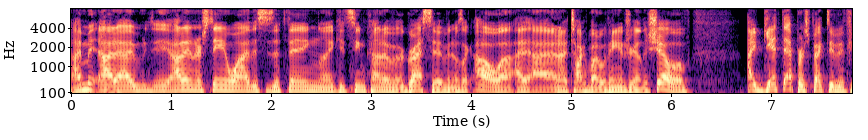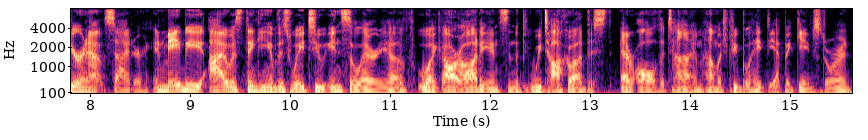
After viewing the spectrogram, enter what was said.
I, I, I, I didn't understand why this is a thing. Like, it seemed kind of aggressive. And it was like, oh, I, I, and I talked about it with Andrea on the show of, I get that perspective if you're an outsider. And maybe I was thinking of this way too insulary of like our audience. And the, we talk about this all the time, how much people hate the Epic Game Store and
